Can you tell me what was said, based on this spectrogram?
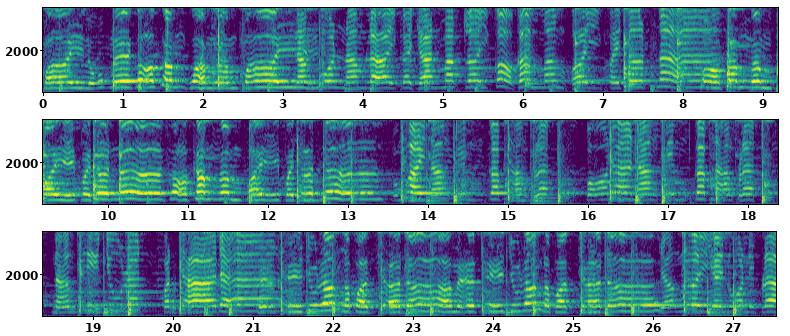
ไปหนุกแน่ก็คำความงามไปนางบวนนำลายกระชานมักใจก็คำมั่งไปไปเติดหน้าก็คำงามไปไปเถิดหน้าก็คำงามไปไปเถิดหน้าผมไว้นางพิมพ์ กับนางพลัดปอนานางพิมพ์กับนางพลัดนางที่จุรัตปัญญาดาแม่ที่จุรักละปัจจาดาแม่ที่จุรักละปัจจาดายังเลยยายนวลในปลา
